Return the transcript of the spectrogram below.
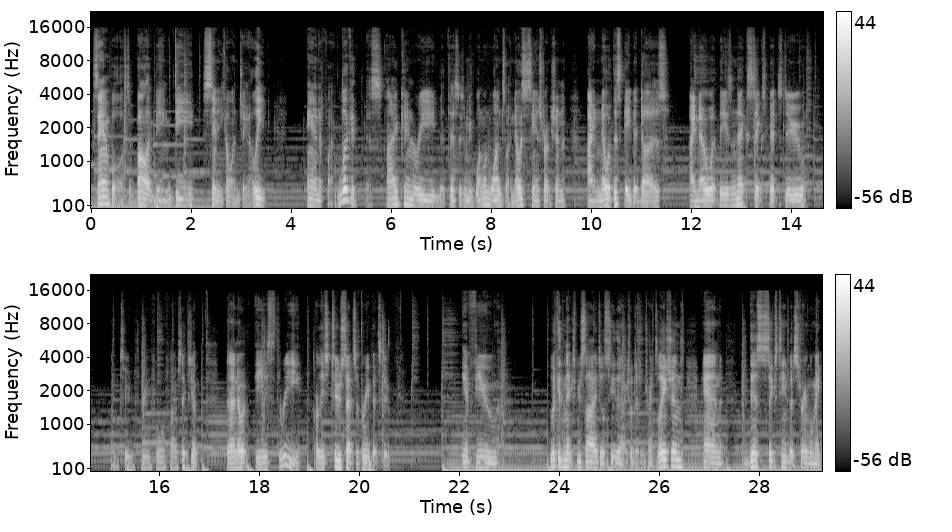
example of symbolic being D semicolon JLE. And if I look at this, I can read that this is going to be 111, so I know it's a C instruction. I know what this A bit does. I know what these next six bits do. One, two, three, four, five, six, yep. And I know what these three, or these two sets of three bits do. If you look at the next few slides, you'll see the actual different translations, and this 16-bit string will make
